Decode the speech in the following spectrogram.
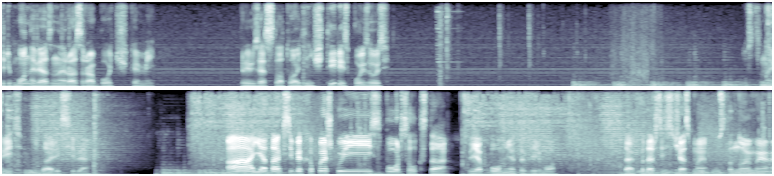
Дерьмо, навязанное разработчиками. Привязать слоту 1.4, использовать... Установить, ударить себя. А, я так себе хпшку и испортил, кстати. Я помню это дерьмо. Так, подожди, сейчас мы установим ее.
